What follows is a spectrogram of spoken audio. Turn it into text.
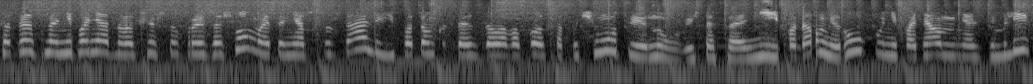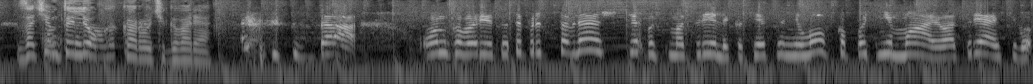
соответственно, непонятно вообще, что произошло, мы это не обсуждали. И потом, когда я задала вопрос, а почему ты, ну, естественно, не подал мне руку, не поднял меня с земли, Зачем Он ты сказал, лег, короче говоря? да, он говорит, а ты представляешь, все бы смотрели, как я тебя неловко поднимаю, отряхиваю.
